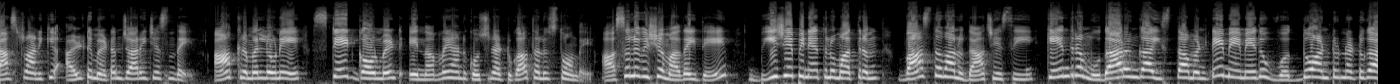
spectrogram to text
రాష్ట్ర ప్రభుత్వానికి అల్టిమేటం జారీ చేసింది. ఆ క్రమంలోనే స్టేట్ గవర్నమెంట్ ఈ నిర్ణయానికి వచ్చినట్టుగా తెలుస్తోంది. అసలు విషయం అదైతే బీజేపీ నేతలు మాత్రం వాస్తవాలు దాచేసి కేంద్రం ఉదారంగా ఇస్తామంటే మేమేదో వద్దు అంటున్నట్టుగా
